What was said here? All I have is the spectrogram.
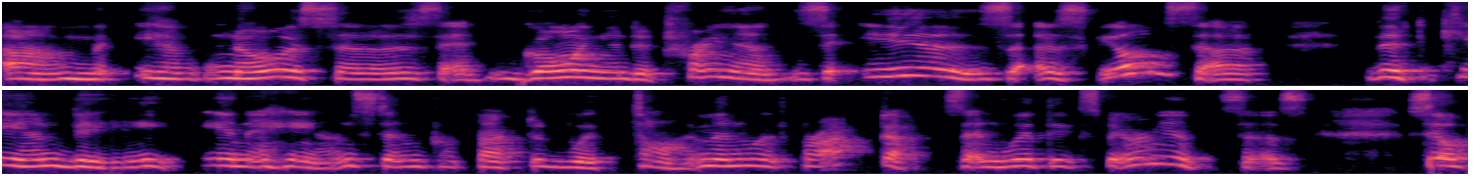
um, hypnosis and going into trance is a skill set that can be enhanced and perfected with time and with practice and with experiences. So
